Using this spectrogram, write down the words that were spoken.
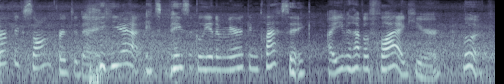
It was the perfect song for today. yeah, it's basically an American classic. I even have a flag here. Look.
